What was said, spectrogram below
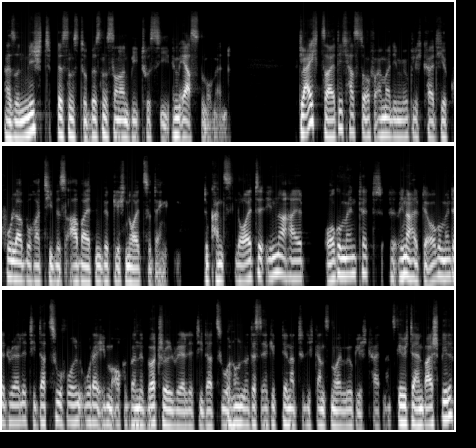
Also nicht Business to Business, sondern B2C im ersten Moment. Gleichzeitig hast du auf einmal die Möglichkeit, hier kollaboratives Arbeiten wirklich neu zu denken. Du kannst Leute innerhalb Augmented, äh, innerhalb der Augmented Reality dazu holen oder eben auch über eine Virtual Reality dazu holen. Und das ergibt dir natürlich ganz neue Möglichkeiten. Jetzt gebe ich dir ein Beispiel.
